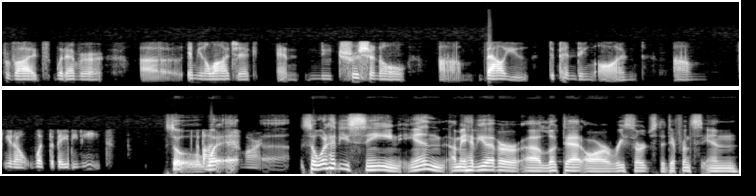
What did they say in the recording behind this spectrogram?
provides whatever uh, immunologic and nutritional um, value depending on um, you know what the baby needs. So what? Uh, so what have you seen in? I mean, have you ever uh, looked at or researched the difference in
